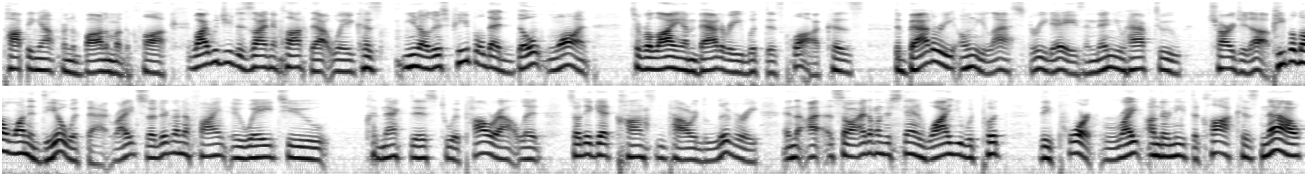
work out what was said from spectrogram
popping out from the bottom of the clock. Why would you design a clock that way? Because, you know, there's people that don't want to rely on battery with this clock because the battery only lasts three days and then you have to charge it up. People don't want to deal with that, right? So they're going to find a way to connect this to a power outlet so they get constant power delivery. And I, so I don't understand why you would put the port right underneath the clock because now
